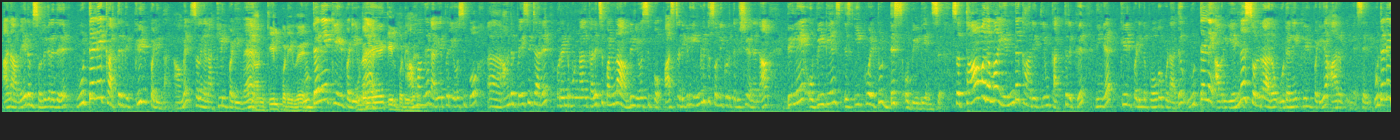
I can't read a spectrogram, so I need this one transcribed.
ஆனா வேதம் சொல்லுகிறது உடனே கர்த்தருக்கு கீழ்ப்படிந்தார். ஆமென். சொல்லுங்க நான் கீழ்ப்படிவேன். நான் கீழ்ப்படிவேன். உடனே கீழ்ப்படிவேன். ஆமாங்க நிறைய பேர் யோசிப்போம். அஹ், ஆண்டவர் பேசிட்டாரு. ஒரு ரெண்டு மூணு நாள் கழிச்சு பண்ணலாம் அப்படின்னு யோசிப்போம். பாஸ்டர் அடிக்கடி எங்களுக்கு சொல்லி கொடுத்த விஷயம் என்னன்னா delay obedience is equal to disobedience so தாமதமா எந்த காரியத்தையும் கத்திருக்கு நீங்க கீழ்ப்படிந்து போகக்கூடாது. உடனே அவர் என்ன சொல்றாரோ உடனே கீழ்ப்படிய ஆரம்பிங்க. சரி உடனே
